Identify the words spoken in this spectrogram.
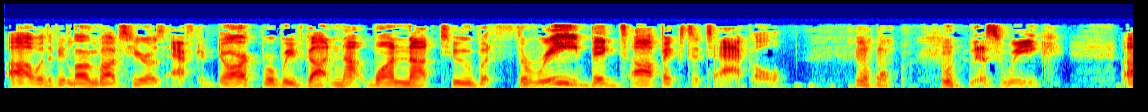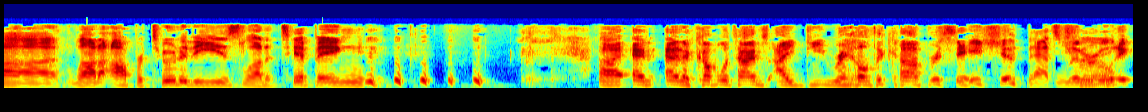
uh, whether it be Longbox Heroes After Dark, where we've got not one, not two, but three big topics to tackle this week. Uh, a lot of opportunities, a lot of tipping. uh, and and a couple of times I derailed the conversation That's literally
